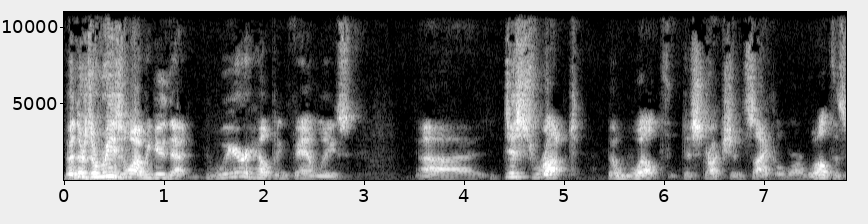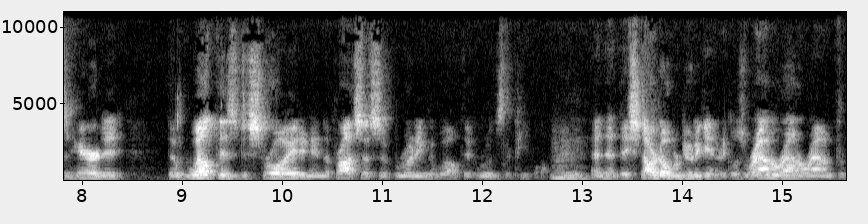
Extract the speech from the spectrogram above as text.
but there's a reason why we do that. We're helping families uh, disrupt the wealth destruction cycle where wealth is inherited, the wealth is destroyed, and in the process of ruining the wealth, it ruins the people Mm. and then they start over, do it again. And it goes round and round and round from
